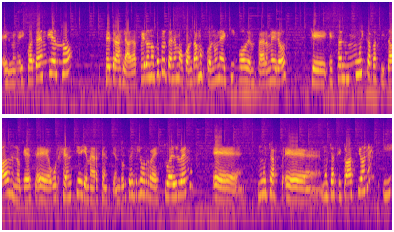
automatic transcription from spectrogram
el médico atendiendo, se traslada. Pero nosotros tenemos, contamos con un equipo de enfermeros que, están muy capacitados en lo que es eh, urgencia y emergencia. Entonces ellos resuelven eh, muchas, eh, muchas situaciones y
